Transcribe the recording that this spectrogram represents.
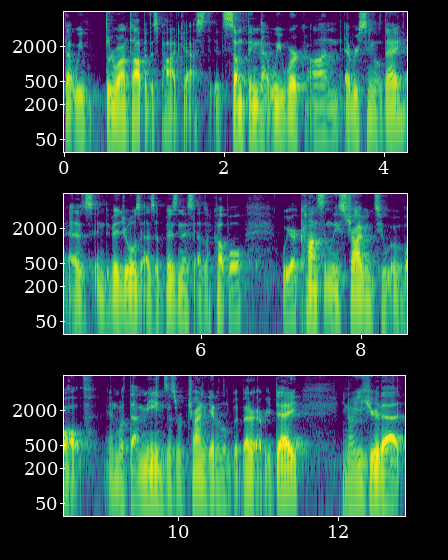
that we threw on top of this podcast. It's something that we work on every single day as individuals, as a business, as a couple. We are constantly striving to evolve. And what that means is we're trying to get a little bit better every day. You know, you hear that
